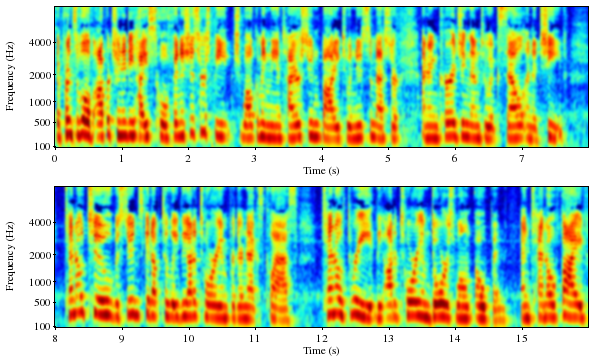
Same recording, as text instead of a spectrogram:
the principal of Opportunity High School finishes her speech, welcoming the entire student body to a new semester and encouraging them to excel and achieve. 10:02, the students get up to leave the auditorium for their next class. 10:03, the auditorium doors won't open, and 10:05,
